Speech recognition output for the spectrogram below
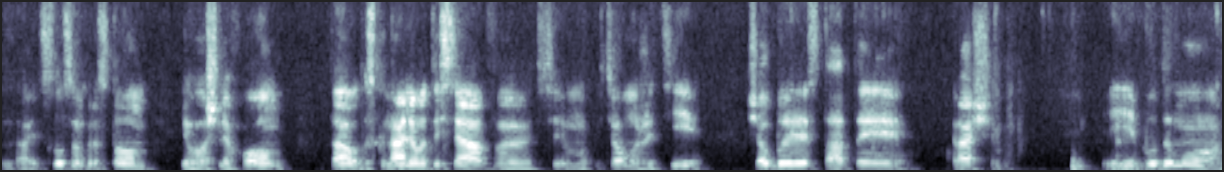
за Ісусом Христом, Його шляхом та удосконалюватися в цьому, в цьому житті, щоб стати кращими. І будемо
